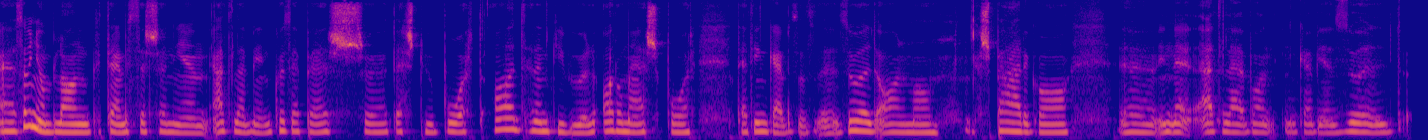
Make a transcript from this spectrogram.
Sauvignon Blanc természetesen ilyen általában ilyen közepes testű bort ad, rendkívül aromás bor, tehát inkább ez a zöld alma, spárga, általában inkább ilyen zöld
